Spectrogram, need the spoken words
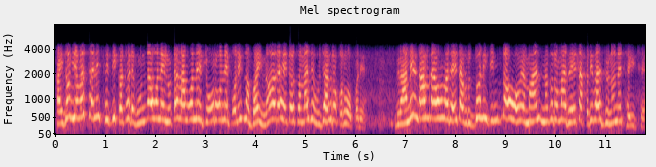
કાયદો વ્યવસ્થાની સ્થિતિ કઠોળે ગુંડાઓને, લૂંટારાઓને, ચોરોને, પોલીસનો ભય ન રહે તો સમાજે ઉજાગરો કરવો પડે. ગ્રામીણ ગામડાઓમાં રહેતા વૃદ્ધોની ચિંતાઓ હવે મહાનગરોમાં રહેતા પરિવારજનોને થઈ છે.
